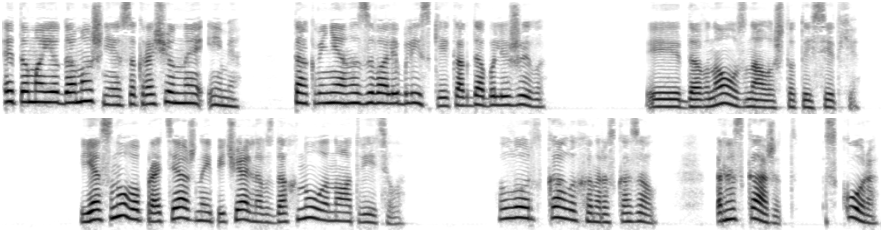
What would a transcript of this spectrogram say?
это мое домашнее сокращенное имя. Так меня называли близкие, когда были живы. И давно узнала, что ты ситхи? Я снова протяжно и печально вздохнула, но ответила. Лорд Калахан рассказал. Расскажет. Скоро.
